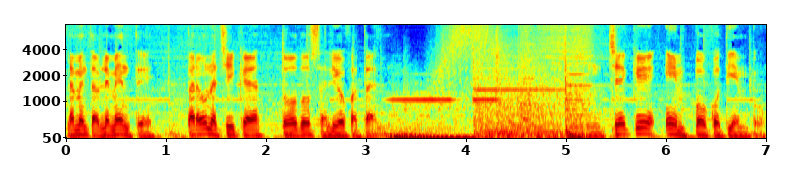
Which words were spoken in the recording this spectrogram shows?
Lamentablemente, para una chica todo salió fatal. Un cheque en poco tiempo.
